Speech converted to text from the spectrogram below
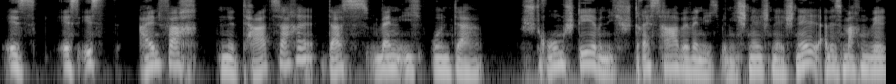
es, es ist einfach eine Tatsache, dass wenn ich unter Strom stehe, wenn ich Stress habe, wenn ich, wenn ich schnell, schnell, schnell alles machen will,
